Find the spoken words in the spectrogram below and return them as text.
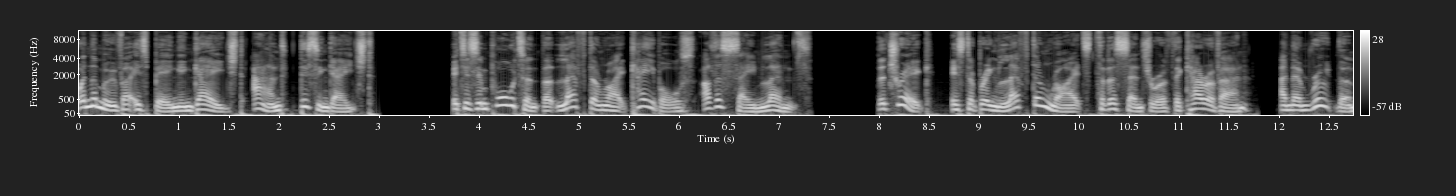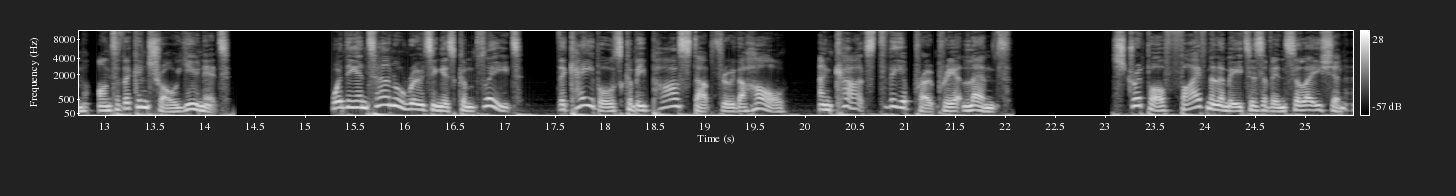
when the mover is being engaged and disengaged. It is important that left and right cables are the same length. The trick is to bring left and right to the centre of the caravan and then route them onto the control unit. When the internal routing is complete, the cables can be passed up through the hole and cut to the appropriate length. Strip off 5mm of insulation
